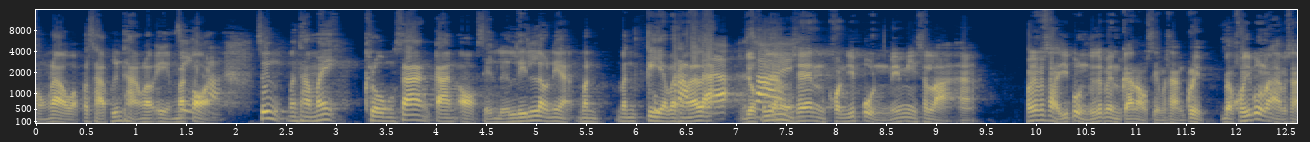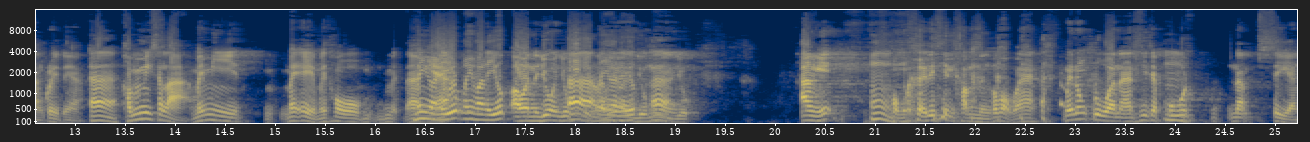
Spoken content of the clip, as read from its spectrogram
ของเราอะภาษาพื้นฐานของเราเองมาก่อนจริงค่ะซึ่งมันทำให้โครงสร้างการออกเสียงหรือลิ้นเราเนี่ยมันมันเกลียไปทางนั้นแหละยกตัวอย่างใช่เช่น คนญี่ปุ่นไม่มีสระฮะเพ ราะฉะนั้นภาษาญี่ปุ่นก็จะเป็นการออกเสียงภาษาอังกฤษ แบบคนญี่ปุ่นมาอ่านภาษาอังกฤษเนี่ยอ่าเขาไม่มีสระไม่มีไม่เอกไม่โทอะรไม่มีวรรณเงี้ยุกต์ไม่มีวรรณยุกต์เอาวรรณยุกต์วรรณยุกต์อ่าจริงๆไม่มีวรรณยุกต์ไม่มีวรรณยุกต์เอางี้อืมผมเคยได้ยินคำหนึ่งเขาบอกว่า ไม่ต้องกลัวนะที่จะพูดนำเสียง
